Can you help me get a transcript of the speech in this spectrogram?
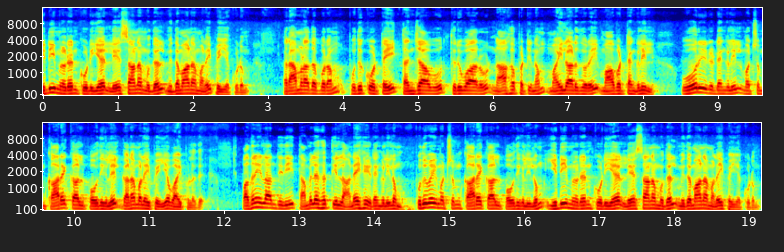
இடிமின்னுடன் கூடிய லேசான முதல் மிதமான மழை பெய்யக்கூடும். ராமநாதபுரம் புதுக்கோட்டை தஞ்சாவூர் திருவாரூர் நாகப்பட்டினம் மயிலாடுதுறை மாவட்டங்களில் ஓரிரு இடங்களில் மற்றும் காரைக்கால் பகுதிகளில் கனமழை பெய்ய வாய்ப்புள்ளது. பதினேழாம் தேதி தமிழகத்தில் அநேக இடங்களிலும் புதுவை மற்றும் காரைக்கால் பகுதிகளிலும் இடிமுடன் கூடிய லேசான முதல் மிதமான மழை பெய்யக்கூடும்.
